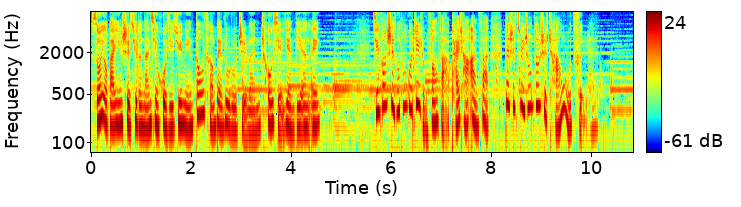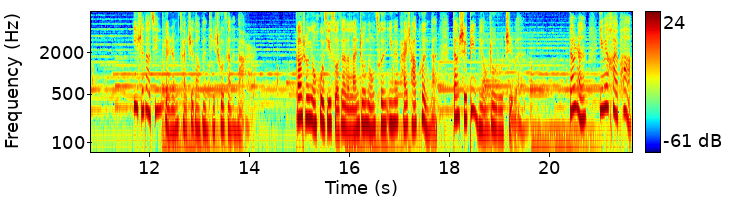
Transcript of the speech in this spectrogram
所有白银市区的男性户籍居民都曾被录入指纹、抽血验 DNA。警方试图通过这种方法排查案犯，但是最终都是查无此人。一直到今天，人们才知道问题出在了哪儿。高成勇户籍所在的兰州农村，因为排查困难，当时并没有录入指纹。当然，因为害怕，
